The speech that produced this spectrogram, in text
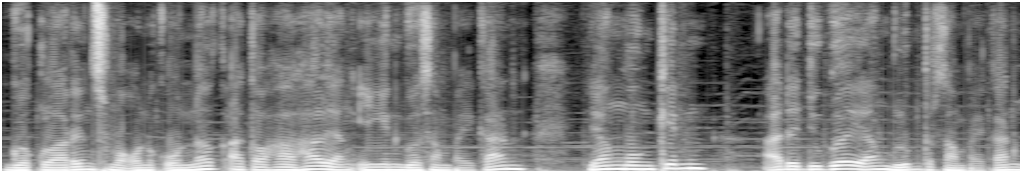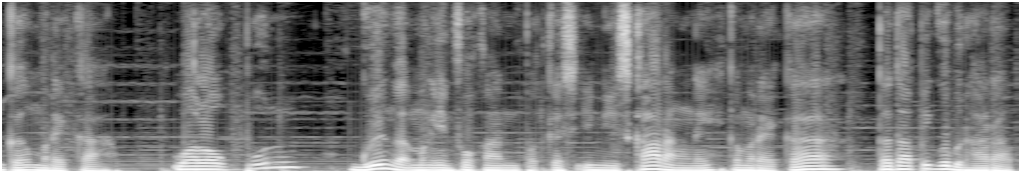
Gue keluarin semua unek-unek atau hal-hal yang ingin gue sampaikan yang mungkin ada juga yang belum tersampaikan ke mereka. Walaupun gue nggak menginfokan podcast ini sekarang nih ke mereka, tetapi gue berharap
